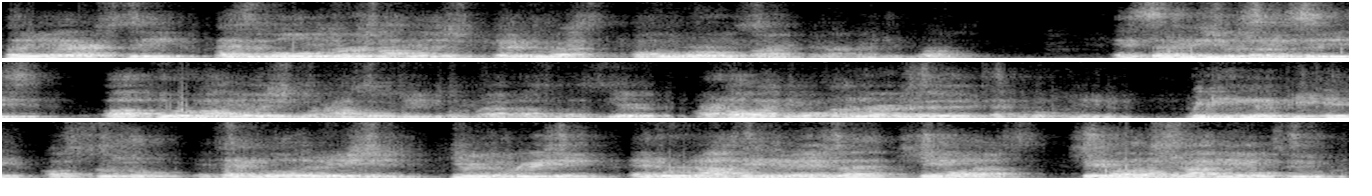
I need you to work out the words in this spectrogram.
claiming that our city has a global diverse population compared to the rest of the world. Sorry, not country, world. And 72% of the city's uh, poor populations, where households making 25000 less a year, are held by people underrepresented in the technical community. We can be a beacon of social and technical innovation here in the region, and if we're not taking advantage of that, shame on us. Shame on us for not being able to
